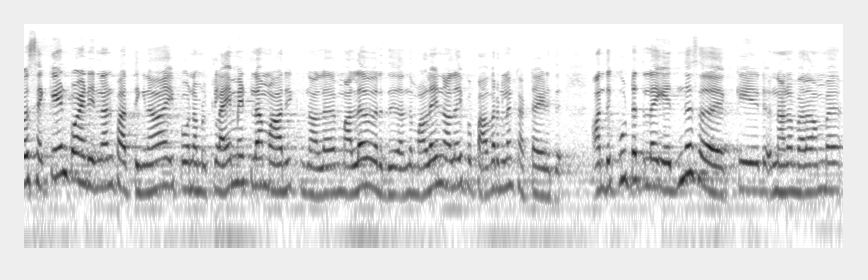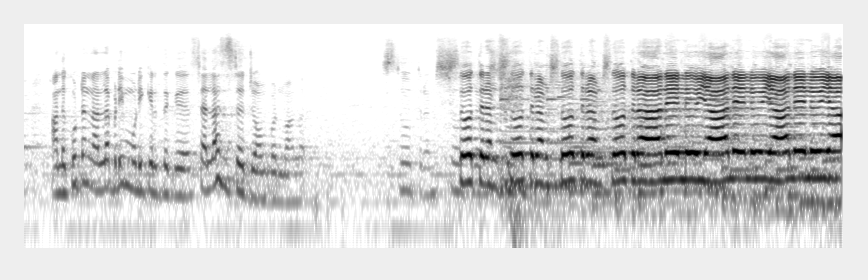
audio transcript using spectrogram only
இப்போ செகண்ட் பாயிண்ட் என்னன்னு பார்த்தீங்கன்னா இப்போ நம்ம கிளைமேட்லாம் மாறிக்கிறதுனால மழை வருது. அந்த மழைனால இப்போ பவர்லாம் கட் ஆயிடுது. அந்த கூட்டத்தில் எந்த ச கேடு நான் வராமல் அந்த கூட்டம் நல்லபடி முடிக்கிறதுக்கு ஸ்டெல்லா சிஸ்டர் ஜாம் பண்ணுவாங்க. ஸ்தோத்திரம் ஸ்தோத்திரம். ஸ்தோத்திரம் ஸ்தோத்திரம் ஹalleluya ஹalleluya ஹalleluya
